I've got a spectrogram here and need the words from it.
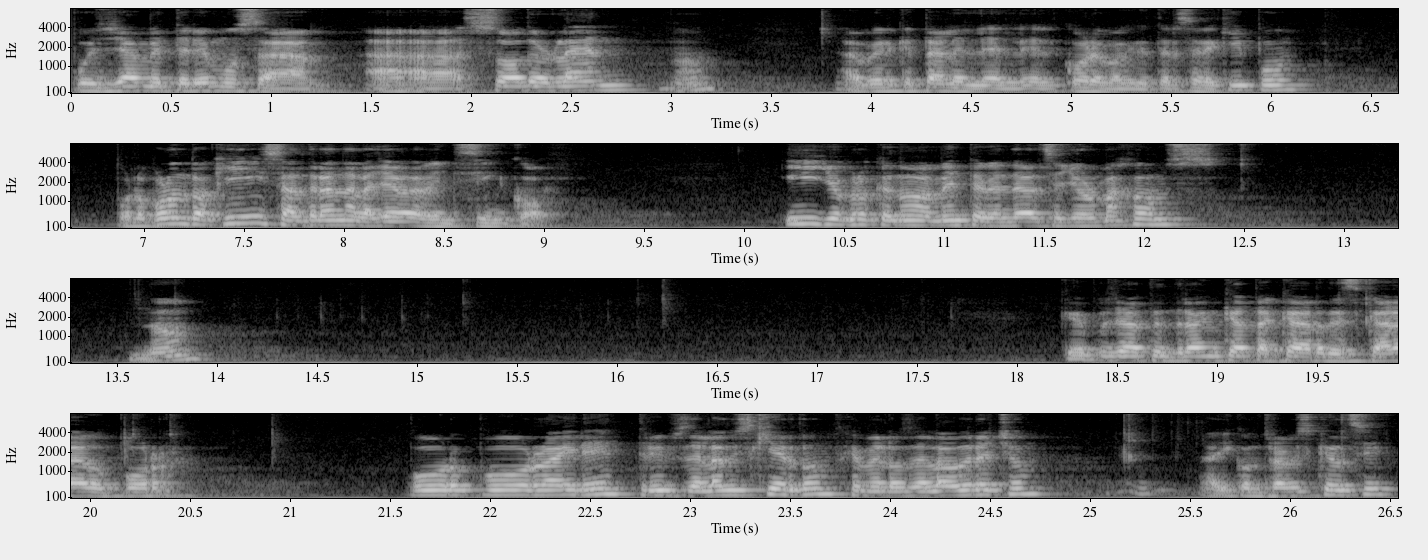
pues ya meteremos a, Sutherland, ¿no? A ver qué tal el, el, coreback de tercer equipo. Por lo pronto aquí saldrán a la yarda 25. Y yo creo que nuevamente vendrá el señor Mahomes. ¿No? Que pues ya tendrán que atacar descarado por, por, por aire. Trips del lado izquierdo, gemelos del lado derecho. Ahí con Travis Kelsey.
